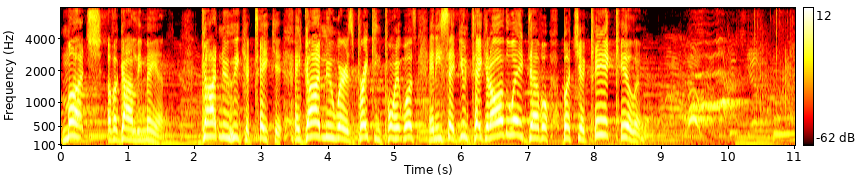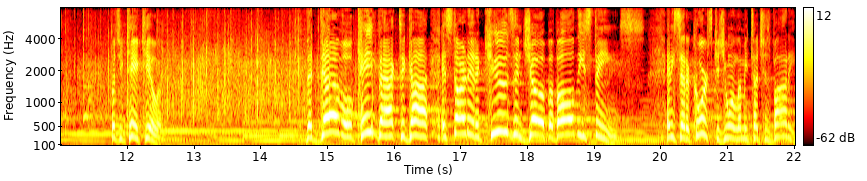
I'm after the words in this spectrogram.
much of a godly man. God knew he could take it, and God knew where his breaking point was, and he said, You can take it all the way, devil, but you can't kill him. But you can't kill him. The devil came back to God and started accusing Job of all these things. And he said, Of course, because you won't let me touch his body.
